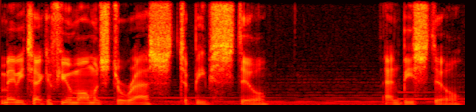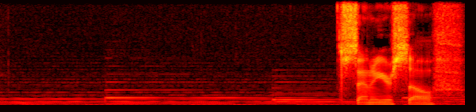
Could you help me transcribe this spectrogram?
Maybe take a few moments to rest, to be still, and be still. Center yourself.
